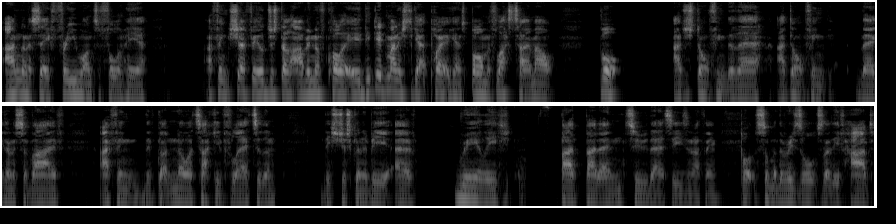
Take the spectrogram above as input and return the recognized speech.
I'm going to say 3 1 to Fulham here. I think Sheffield just don't have enough quality. They did manage to get a point against Bournemouth last time out, but I just don't think they're there. I don't think they're going to survive. I think they've got no attacking flair to them. It's just going to be a really bad, bad end to their season, I think. But some of the results that they've had,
